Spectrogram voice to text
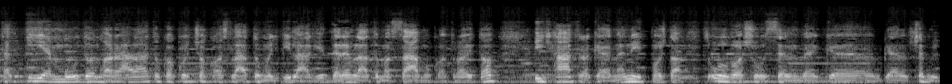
tehát ilyen módon, ha rálátok, akkor csak azt látom, hogy világít, de nem látom a számokat rajta. Így hátra kell menni. Itt most az olvasó szemüveggel semmi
